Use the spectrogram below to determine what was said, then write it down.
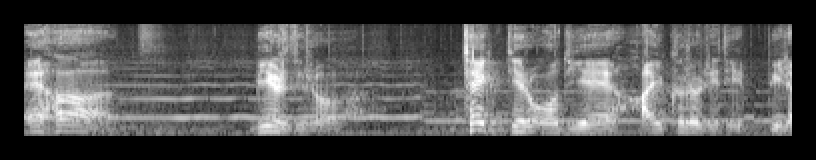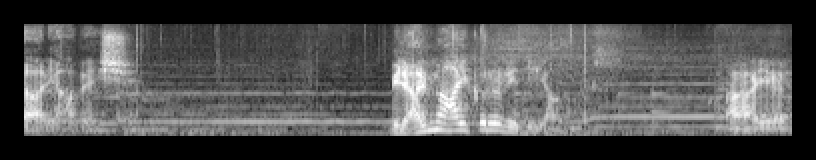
ehad, birdir o, tektir o diye haykırır idi Bilal-i Habeş. Bilal mi haykırır idi yalnız? Hayır.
